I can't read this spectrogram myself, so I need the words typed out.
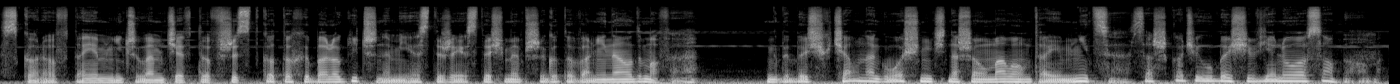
Skoro wtajemniczyłem cię w to wszystko, to chyba logicznym jest, że jesteśmy przygotowani na odmowę. Gdybyś chciał nagłośnić naszą małą tajemnicę, zaszkodziłbyś wielu osobom.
